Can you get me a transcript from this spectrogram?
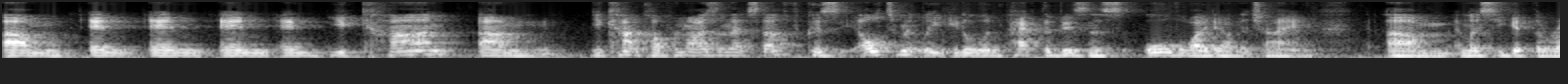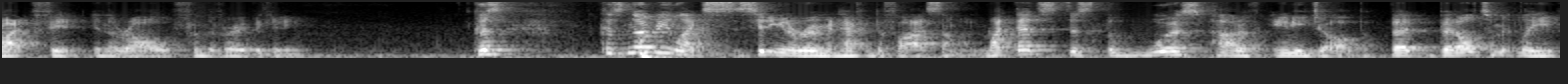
um, and and and and you can't um, you can't compromise on that stuff because ultimately it'll impact the business all the way down the chain um, unless you get the right fit in the role from the very beginning. Because because nobody likes sitting in a room and having to fire someone. Like that's just the worst part of any job. But but ultimately,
